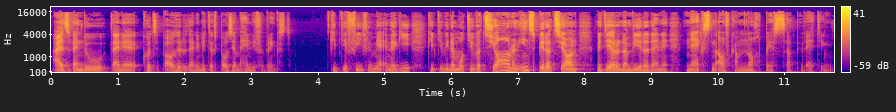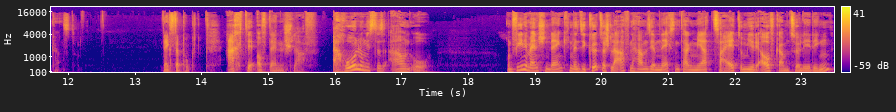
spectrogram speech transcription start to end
als wenn du deine kurze Pause oder deine Mittagspause am Handy verbringst gibt dir viel, viel mehr Energie, gibt dir wieder Motivation und Inspiration, mit der du dann wieder deine nächsten Aufgaben noch besser bewältigen kannst. Nächster Punkt. Achte auf deinen Schlaf. Erholung ist das A und O. Und viele Menschen denken, wenn sie kürzer schlafen, haben sie am nächsten Tag mehr Zeit, um ihre Aufgaben zu erledigen.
